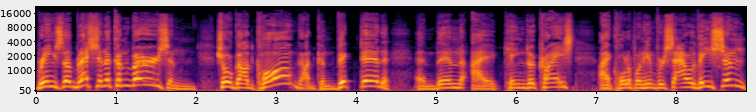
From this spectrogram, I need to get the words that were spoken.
brings the blessing of conversion. So God called, God convicted, and then I came to Christ. I called upon Him for salvation,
